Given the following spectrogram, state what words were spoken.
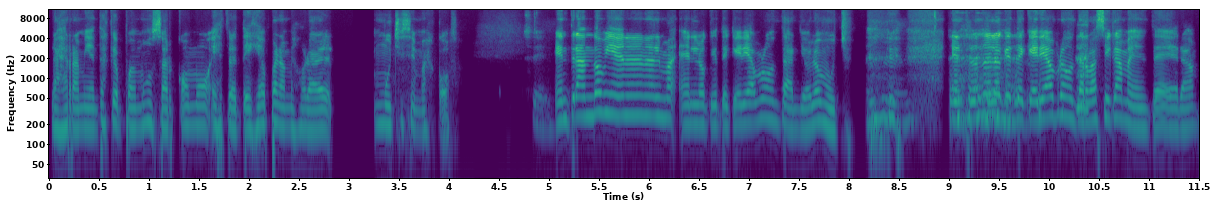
las herramientas que podemos usar como estrategia para mejorar muchísimas cosas. Entrando bien en, lo que te quería preguntar, yo lo mucho. Entrando en lo que te quería preguntar básicamente era,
